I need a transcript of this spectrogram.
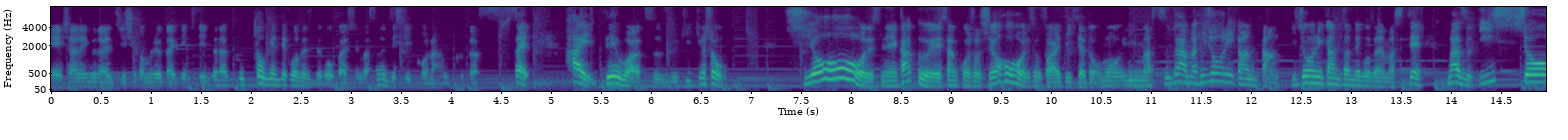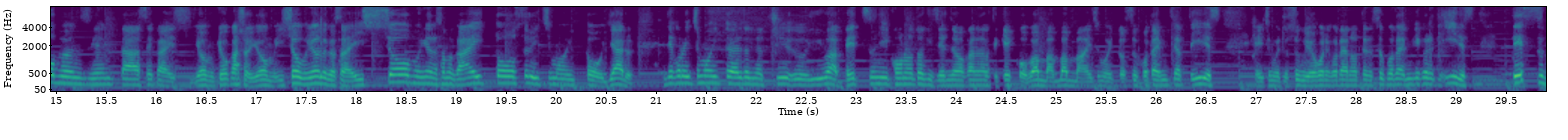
えー、シャーニングナレッジ1週間無料体験していただくと、限定コンテンツで公開してますので、ぜひご覧ください。はい。では、続きいきましょう。使用方法ですね。各参考書、使用方法でちょっと変えていきたいと思いますが、まあ、非常に簡単。非常に簡単でございまして、まず一生分センター世界史読む、教科書読む、一生分読んでください。一生分読んで、その該当する一問一答やる。で、これ一問一答やるときの注意は別にこの時全然わからなくて結構バンバンバンバン一問一答すぐ答え見てやっていいです。一問一答すぐ横に答え載っててすぐ答え見てくれていいです。です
